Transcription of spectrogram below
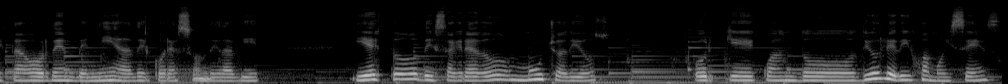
esta orden venía del corazón de David. Y esto desagradó mucho a Dios porque cuando Dios le dijo a Moisés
